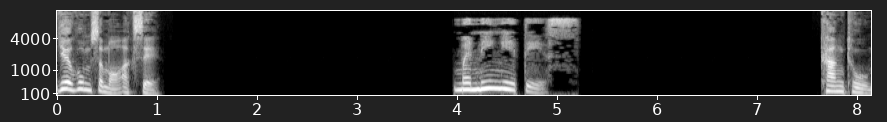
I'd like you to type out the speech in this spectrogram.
เยื่อหุ้มสมองอักเสบ Meningitis. คางทูม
